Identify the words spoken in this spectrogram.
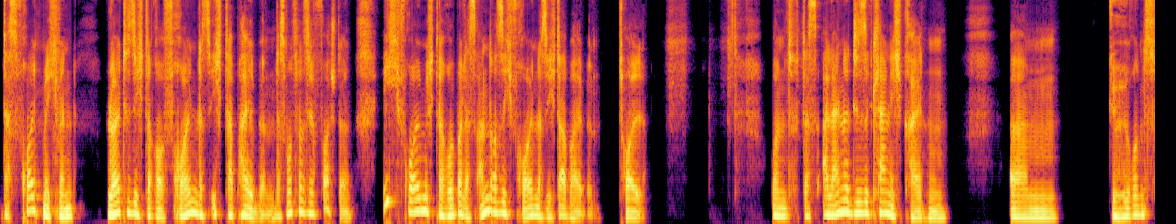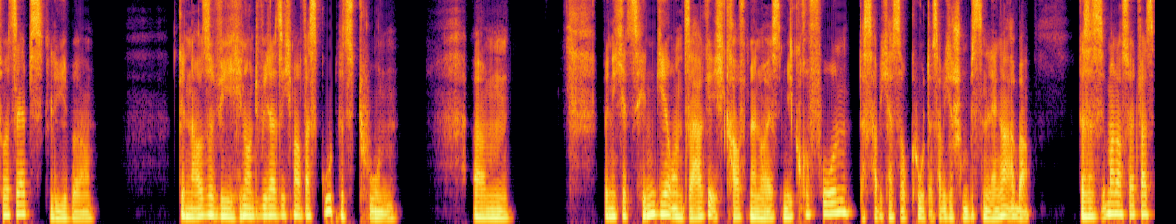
das freut mich, wenn Leute sich darauf freuen, dass ich dabei bin. Das muss man sich vorstellen. Ich freue mich darüber, dass andere sich freuen, dass ich dabei bin. Toll. Und dass alleine diese Kleinigkeiten ähm, gehören zur Selbstliebe. Genauso wie hin und wieder sich mal was Gutes tun. Ähm, wenn ich jetzt hingehe und sage, ich kaufe mir ein neues Mikrofon, das habe ich ja so gut, das habe ich ja schon ein bisschen länger, aber das ist immer noch so etwas,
